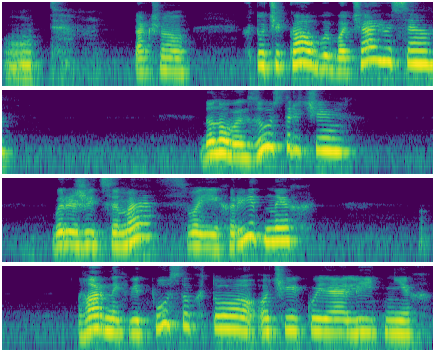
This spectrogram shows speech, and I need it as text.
От. Так що, хто чекав, вибачаюся. До нових зустрічей. Бережіть себе, своїх рідних. Гарних відпусток, хто очікує літніх.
